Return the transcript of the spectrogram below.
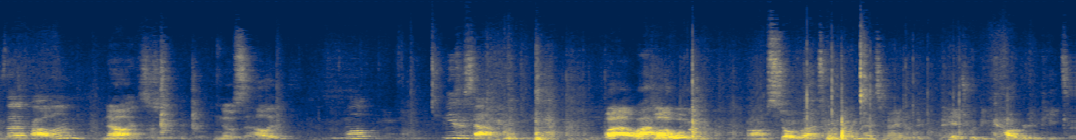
Is that a problem? No, it's just no salad. Well, use a salad. Wow, Wow. what a woman. I'm so glad it's not doing that tonight. The pitch would be covered in pizza.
